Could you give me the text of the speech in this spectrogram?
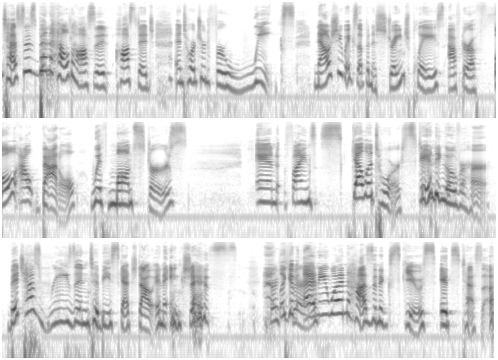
Tessa's been held hostage, hostage and tortured for weeks. Now she wakes up in a strange place after a full out battle with monsters and finds Skeletor standing over her. Bitch has reason to be sketched out and anxious. For like sure. if anyone has an excuse, it's Tessa.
